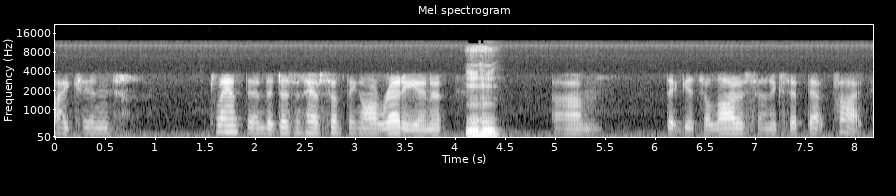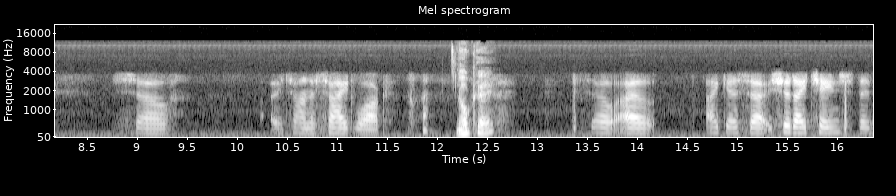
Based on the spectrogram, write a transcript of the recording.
I can plant them that doesn't have something already in it Mm-hmm. um, that gets a lot of sun, except that pot. So it's on a sidewalk. Okay. so I, I guess uh, should I change the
